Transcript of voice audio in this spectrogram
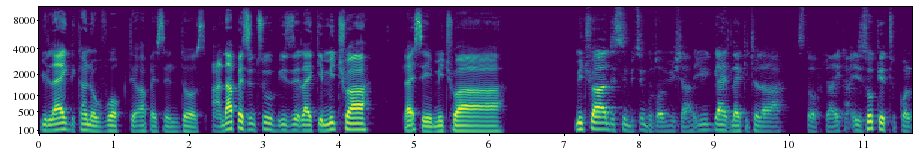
you like the kind of work the other person does and that person too is like a mutual let's say mutual mutual this in between both of you sha. you guys like each other stuff sha. Can, it's okay to call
